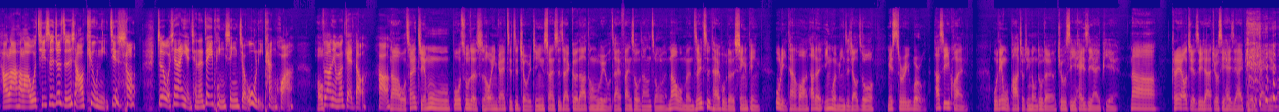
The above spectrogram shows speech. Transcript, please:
好啦好啦，我其实就只是想要 cue 你介绍，就是我现在眼前的这一瓶新酒——雾里探花。好，不知道你有没有 get 到？好，那我猜节目播出的时候，应该这支酒已经算是在各大通路有在贩售当中了。那我们这一次台虎的新品“雾里探花”，它的英文名字叫做 Mystery World，它是一款五点五趴酒精浓度的 Juicy Hazy IPA。那可以了解释一下 Juicy Hazy IPA 的概念吗？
